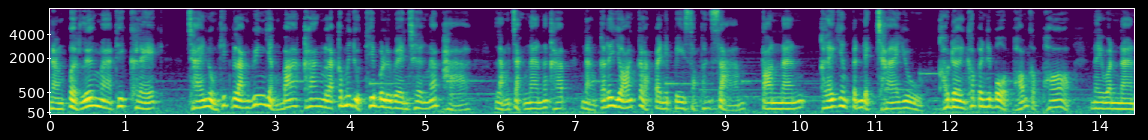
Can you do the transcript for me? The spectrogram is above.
หนังเปิดเรื่องมาที่เคลกชายหนุ่มที่กำลังวิ่งอย่างบ้าคลั่ง แล้วก็มาหยุดที่บริเวณเชิงหน้าผา หลังจากนั้นนะครับ หนังก็ได้ย้อนกลับไปในปี 2003 ตอนนั้นเคลกยังเป็นเด็กชายอยู่ เขาเดินเข้าไปในโบสถ์พร้อมกับพ่อ ในวันนั้น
